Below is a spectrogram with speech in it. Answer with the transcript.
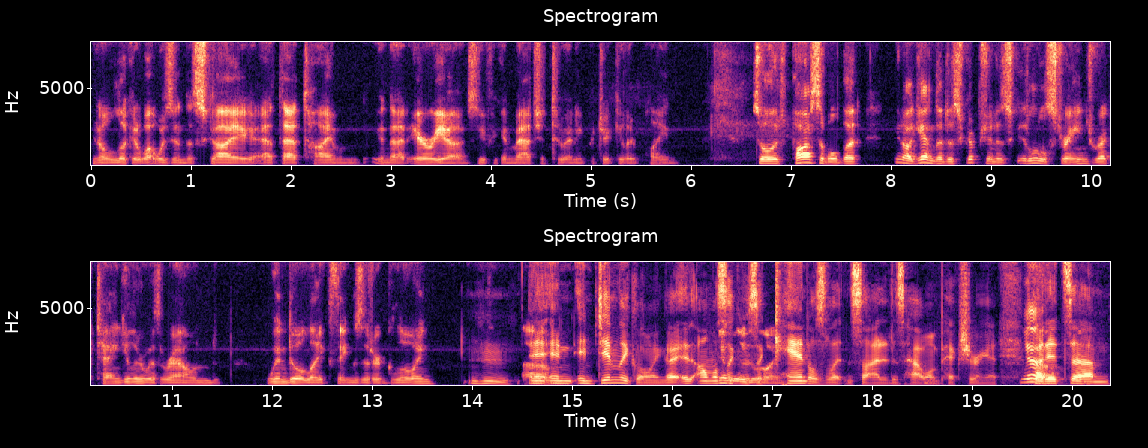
you know look at what was in the sky at that time in that area and see if you can match it to any particular plane. So it's possible, but you know, again, the description is a little strange, rectangular with round window-like things that are glowing. hmm Um, and, and, and dimly glowing. It almost like there's glowing. like candles lit inside it is how I'm picturing it. Yeah. But it's um,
